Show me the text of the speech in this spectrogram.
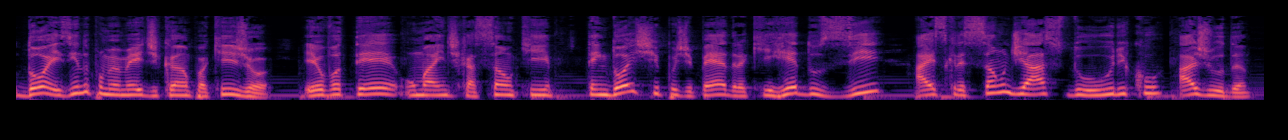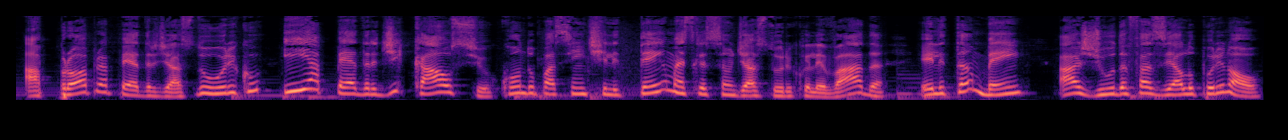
dois, indo pro meu meio de campo aqui, Jô, eu vou ter uma indicação que tem dois tipos de pedra que reduzir a excreção de ácido úrico ajuda. A própria pedra de ácido úrico e a pedra de cálcio, quando o paciente ele tem uma excreção de ácido úrico elevada, ele também ajuda a fazer alupurinol.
